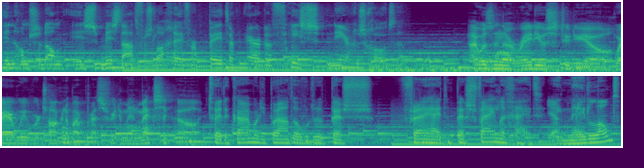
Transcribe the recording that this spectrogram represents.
In Amsterdam is misdaadverslaggever Peter R. de Vries neergeschoten. I was in a radio studio where we were talking about press freedom in Mexico. De Tweede Kamer die praat over de persvrijheid en persveiligheid in Nederland.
